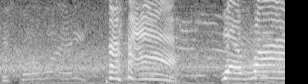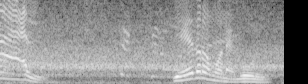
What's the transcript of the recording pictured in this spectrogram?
He's got away. yeah, man. Sticks it away.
